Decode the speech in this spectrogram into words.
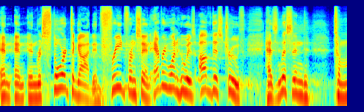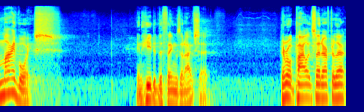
and, and, and restored to God and freed from sin. Everyone who is of this truth has listened to my voice and heeded the things that I've said. Remember what Pilate said after that?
